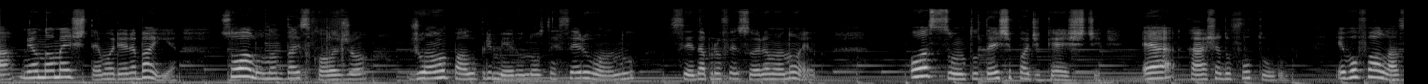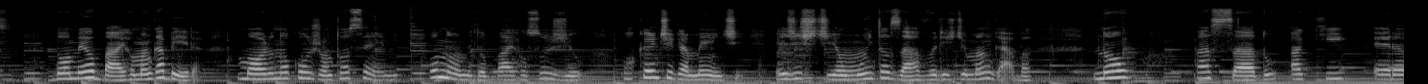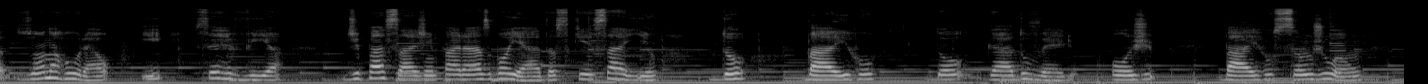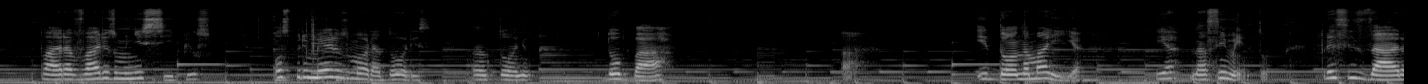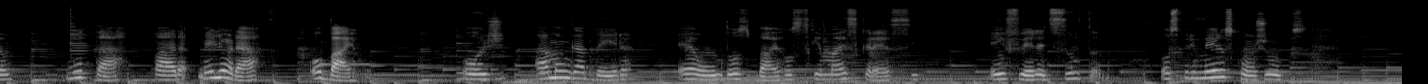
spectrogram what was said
Olá, meu nome é Esté Moreira Bahia. Sou aluna da escola jo João Paulo I no terceiro ano C da professora Manuela. O assunto deste podcast é a Caixa do Futuro. Eu vou falar do meu bairro Mangabeira. Moro no conjunto ACM. O nome do bairro surgiu porque antigamente existiam muitas árvores de mangaba. No passado, aqui era zona rural e servia de passagem para as boiadas que saíam do bairro do Gado Velho, hoje bairro São João, para vários municípios. Os primeiros moradores, Antônio do Bar ah, e Dona Maria e Nascimento, precisaram lutar para melhorar o bairro. Hoje, a Mangabeira é um dos bairros que mais cresce em Feira de Santana. Os primeiros conjuntos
